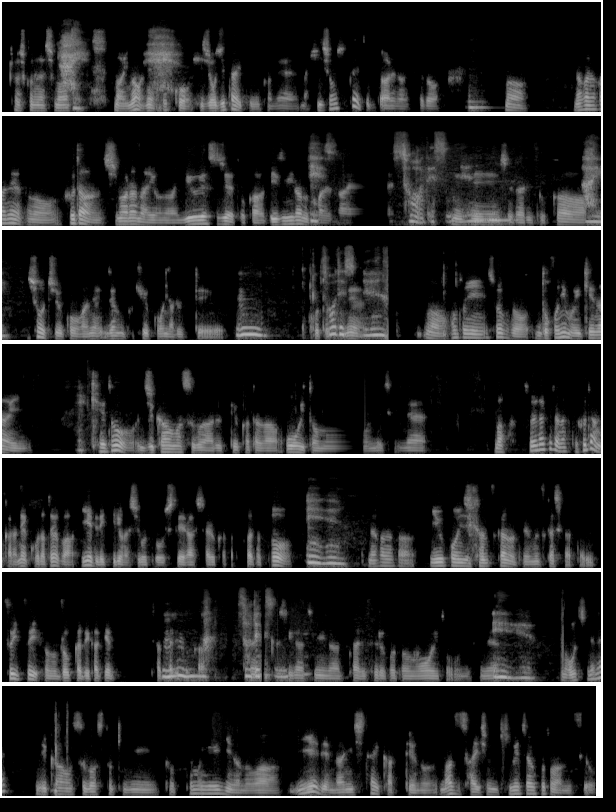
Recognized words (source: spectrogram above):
よろしくお願いします。はい。まあ今はね、結構非常事態というかね、まあ、非常事態って言ったらあれなんですけど、うんまあ、なかなかね、その、普段閉まらないような USJ とかディズニーランドとかでさそうですえ、ね、閉ね園。してたりとか、はい。小中高がね、全部休校になるっていううん。ことでね、そうですね。まあ本当にそれこそどこにも行けないけど、時間はすごいあるっていう方が多いと思うんですよね。まあ、それだけじゃなくて、普段からね、こう、例えば家でできるような仕事をしていらっしゃる方とかだと、ええええなかなか有効に時間使うのって難しかったり、ついついそのどっか出かけちゃったりとか、そうですしね。がちになったりすることも多いと思うんですえね。えええまあ、お家でね、時間を過ごすときに、とっても有意義なのは、家で何したいかっていうのを、まず最初に決めちゃうことなんですよ。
